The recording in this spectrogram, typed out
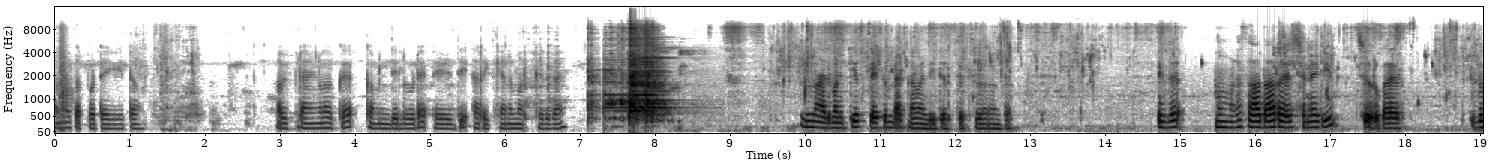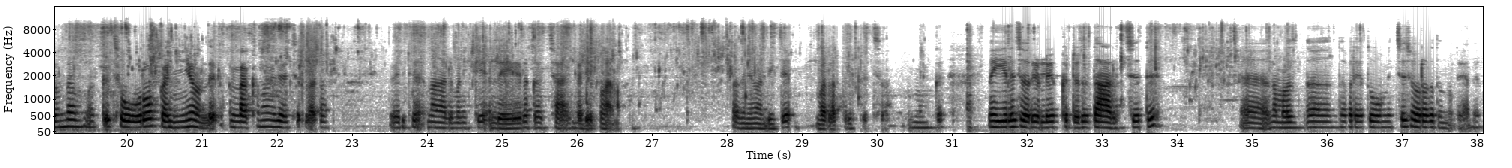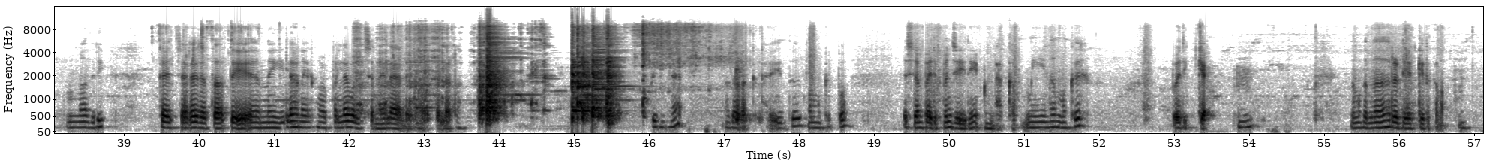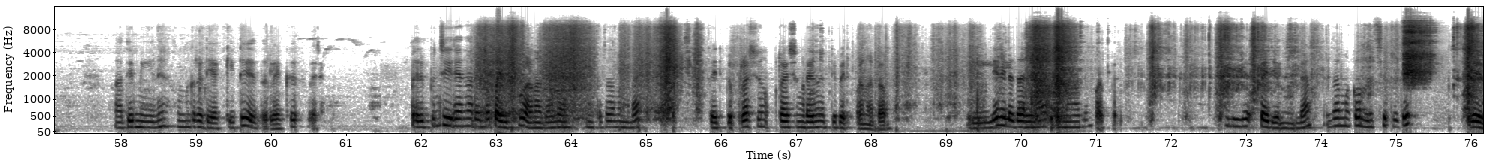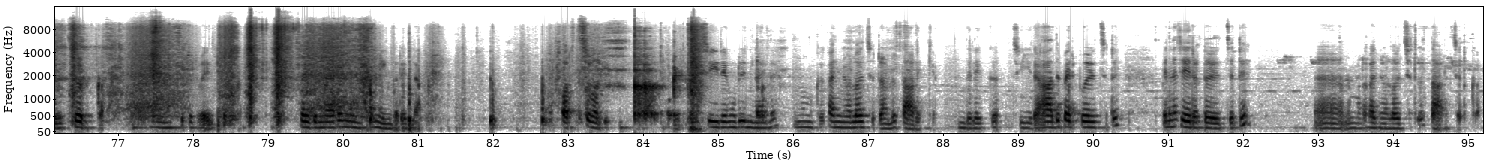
ഒന്ന് സപ്പോർട്ട് ചെയ്യട്ടോ അഭിപ്രായങ്ങളൊക്കെ കമന്റിലൂടെ എഴുതി അറിയിക്കാനും മറക്കരുത്. നാല് മണിക്ക് കേക്ക് ഉണ്ടാക്കാൻ വേണ്ടിയിട്ട് എടുത്ത് വെച്ചതാണ് ഇത് നമ്മുടെ സാധാ റേഷനരിയും ചെറുപയറും. ഇതുകൊണ്ട് നമുക്ക് ചോറോ കഞ്ഞിയോ എന്തെങ്കിലും ഉണ്ടാക്കാമെന്ന് വിചാരിച്ചിട്ടില്ല കേട്ടോ. ഇവർക്ക് നാല് മണിക്ക് എന്തെങ്കിലുമൊക്കെ ചായ കടിയൊക്കെ വേണം. അതിന് വേണ്ടിയിട്ട് വെള്ളത്തിലിട്ട് വെച്ചതാണ് നമുക്ക് നെയ്യിൽ ചെറിയുള്ളിയൊക്കെ ഇട്ടിട്ട് താളിച്ചിട്ട് നമ്മൾ എന്താ പറയുക തോമിച്ച് ചോറൊക്കെ തിന്നില്ലേ അത് മാതിരി കഴിച്ചാൽ രസത്തെ നെയ്യിലാണെങ്കിലും കുഴപ്പമില്ല വെളിച്ചെണ്ണയിലായാലും കുഴപ്പമില്ല കേട്ടോ പിന്നെ അതടക്കട്ടെ. ഇത് നമുക്കിപ്പോൾ വിഷം പരിപ്പും ചീരയും ഉണ്ടാക്കാം. മീൻ നമുക്ക് പൊരിക്കാം. നമുക്കൊന്ന് റെഡിയാക്കി എടുക്കണം ആദ്യം മീൻ നമുക്ക് റെഡിയാക്കിയിട്ട് ഇതിലേക്ക് വരാം. പരിപ്പും ചീര എന്ന് പറയുമ്പോൾ പരിപ്പ് വേണം അതല്ലേ നമുക്കത് നമ്മുടെ പരിപ്പ് പ്രാവശ്യം പ്രാവശ്യം കടയിൽ നിന്ന് പരിപ്പാണ് കേട്ടോ. വലിയ വലുതല്ല എന്നാലും കുഴപ്പമില്ല. വലിയ തരിയൊന്നുമില്ല. ഇത് നമുക്ക് ഒന്നിച്ചിട്ടിട്ട് വേവിച്ചെടുക്കാം. ഒന്നിച്ചിട്ടിട്ട് വേവിച്ചെടുക്കാം. വൈകുന്നേരം നമുക്ക് മീൻ കറി കുറച്ച് മതി. ചീരയും കൂടി ഉണ്ടായാൽ നമുക്ക് കഞ്ഞിവെള്ളം വെച്ചിട്ടാണ് താളിക്കാം. ഇതിലേക്ക് ചീര ആദ്യം പരിപ്പ് ഒഴിച്ചിട്ട് പിന്നെ ചീരട്ട് ഒഴിച്ചിട്ട് നമ്മുടെ കഞ്ഞിവെള്ളം ഒഴിച്ചിട്ട് താളിച്ചെടുക്കാം.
